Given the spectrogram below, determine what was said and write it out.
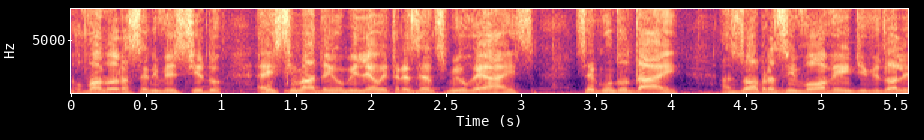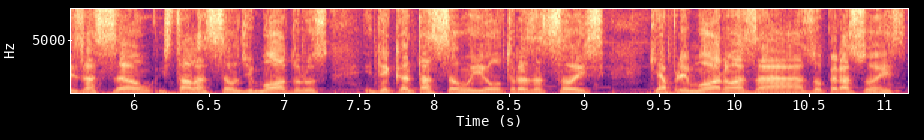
O valor a ser investido é estimado em 1 milhão e 300 mil reais. Segundo o DAI, as obras envolvem individualização, instalação de módulos e decantação e outras ações que aprimoram as, as operações.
